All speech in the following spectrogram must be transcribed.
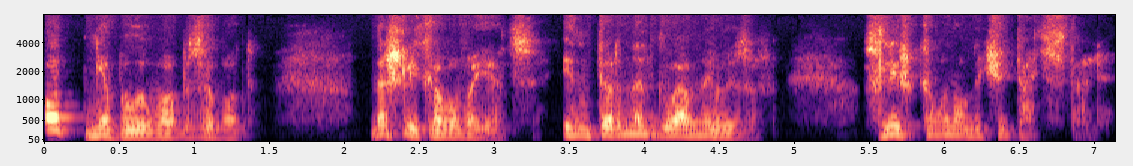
Вот не было бабы забот. Нашли кого бояться. Интернет – главный вызов. Слишком много читать стали,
